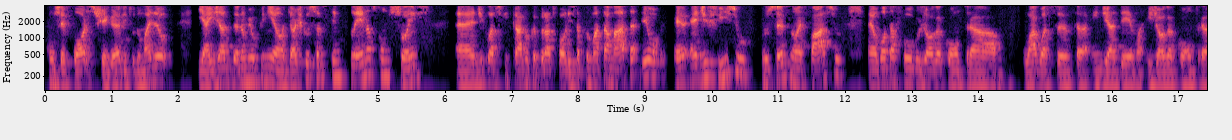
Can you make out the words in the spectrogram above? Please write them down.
com os reforços chegando e tudo mais, eu, e aí, já dando a minha opinião aqui, eu acho que o Santos tem plenas condições é, de classificar no Campeonato Paulista para o mata-mata. Eu, é, é difícil para o Santos, não é fácil. É, o Botafogo joga contra o Água Santa em Diadema e joga contra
